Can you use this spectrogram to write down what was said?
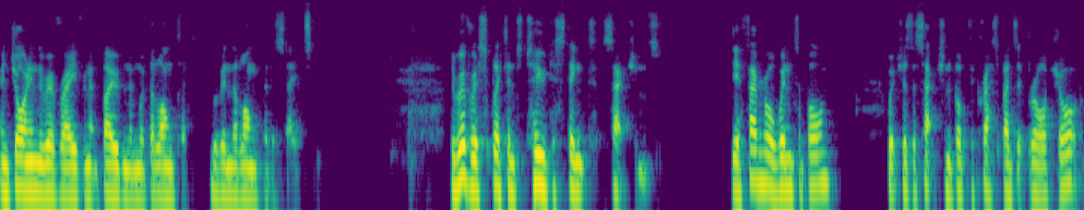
and joining the River Avon at Bodenham with the Longford, within the Longford estate. The river is split into two distinct sections. The ephemeral Winterbourne, which is a section above the cress beds at Broad Chalke.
